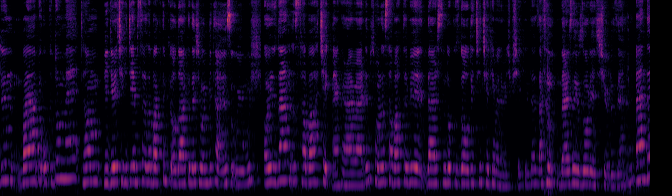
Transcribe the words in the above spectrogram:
dün bayağı bir okudum ve tam videoya çekeceğim sırada baktım ki o da arkadaşımın bir tanesi uyumuş. O yüzden sabah çekmeye karar verdim. Sonra sabah tabii dersin 9'da olduğu için çekemedim hiçbir şekilde. Zaten derse zor yetişiyoruz yani. Ben de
